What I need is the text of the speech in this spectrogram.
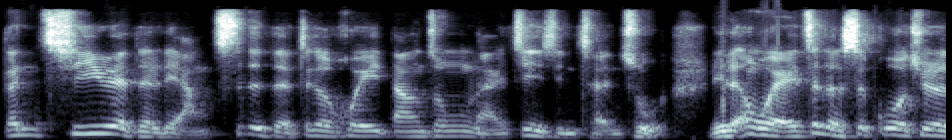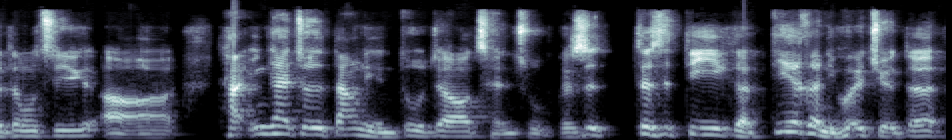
跟七月的两次的这个会议当中来进行惩处。你认为这个是过去的东西？呃，它应该就是当年度就要惩处。可是这是第一个，第二个你会觉得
